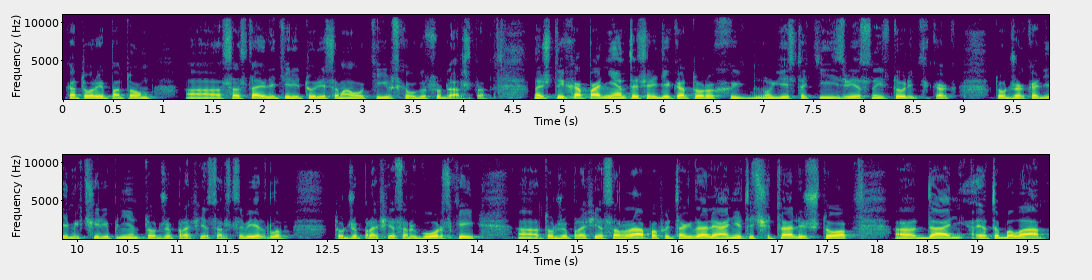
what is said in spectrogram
которые потом э, составили территорию самого Киевского государства. Значит, их оппоненты, среди которых ну, есть такие известные историки, как тот же академик Черепнин, тот же профессор Свердлов, тот же профессор Горский, тот же профессор Рапов и так далее, они-то считали, что дань – это была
